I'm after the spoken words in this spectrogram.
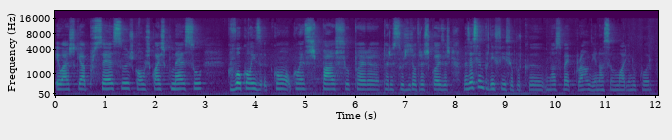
eu acho que há processos com os quais começo que vou com, com, com esse espaço para, para surgir outras coisas, mas é sempre difícil porque o nosso background e a nossa memória no corpo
